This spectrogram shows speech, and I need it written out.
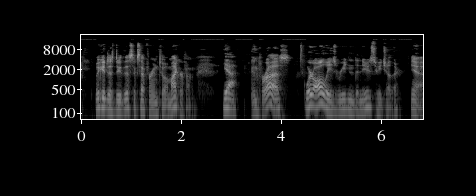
we could just do this, except for into a microphone." Yeah, And for us, we're always reading the news to each other. Yeah.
